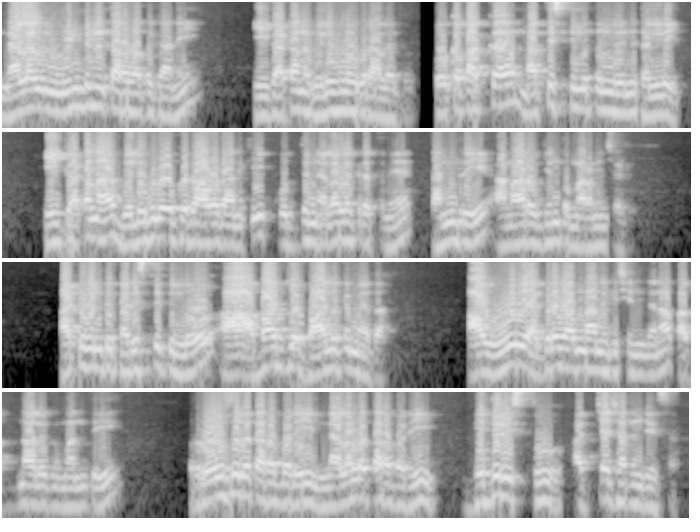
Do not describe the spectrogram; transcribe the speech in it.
నెలలు నిండిన తర్వాత కానీ ఈ ఘటన వెలుగులోకి రాలేదు. ఒక పక్క మతి స్థిమితం లేని తల్లి ఈ ఘటన వెలుగులోకి రావడానికి కొద్ది నెలల క్రితమే తండ్రి అనారోగ్యంతో మరణించాడు. అటువంటి పరిస్థితుల్లో ఆ అబాధ్య బాలిక మీద ఆ ఊరి అగ్రవర్ణానికి చెందిన పద్నాలుగు మంది రోజుల తరబడి నెలల తరబడి బెదిరిస్తూ అత్యాచారం చేశారు.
